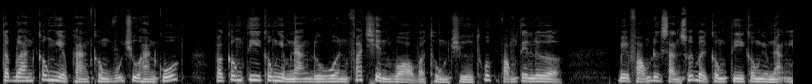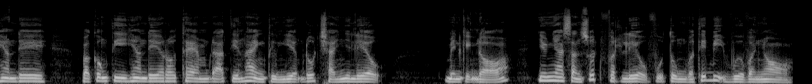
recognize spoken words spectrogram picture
Tập đoàn Công nghiệp Hàng không Vũ trụ Hàn Quốc và công ty công nghiệp nặng Duwon phát triển vỏ và thùng chứa thuốc phóng tên lửa. Bệ phóng được sản xuất bởi công ty công nghiệp nặng Hyundai và công ty Hyundai Rotem đã tiến hành thử nghiệm đốt cháy nhiên liệu. Bên cạnh đó, nhiều nhà sản xuất vật liệu, phụ tùng và thiết bị vừa và nhỏ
